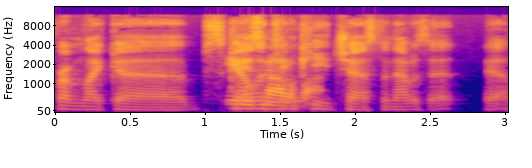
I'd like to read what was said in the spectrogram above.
from like a not a skeleton lot. key chest, and that was it. Yeah.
